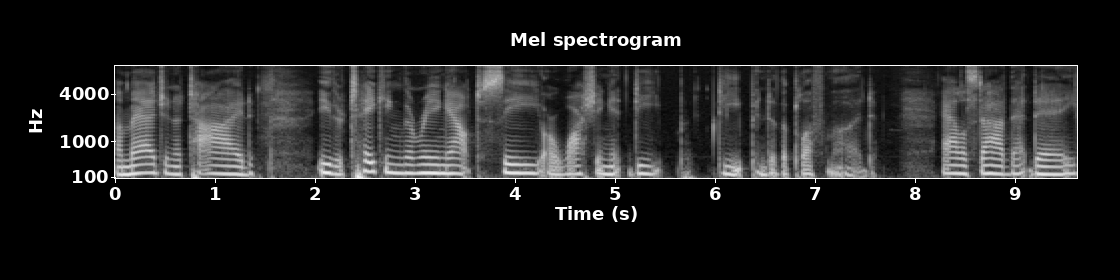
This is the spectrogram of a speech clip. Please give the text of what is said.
Imagine a tide either taking the ring out to sea or washing it deep, deep into the pluff mud. Alice died that day,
